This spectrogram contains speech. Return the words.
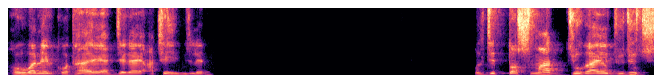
ভগবানের কথায় এক জায়গায় আছে, বুঝলেন? বলছে তসমাৎ যোগায় যুজুৎস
